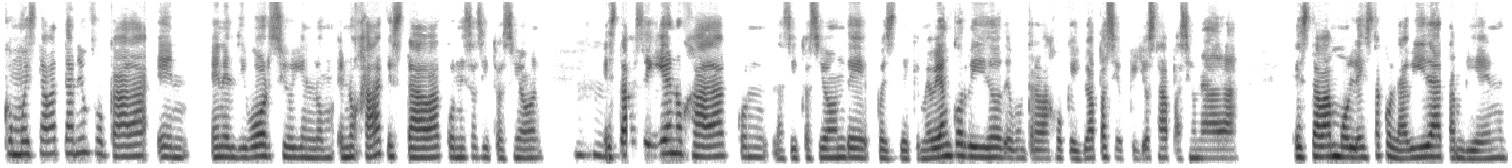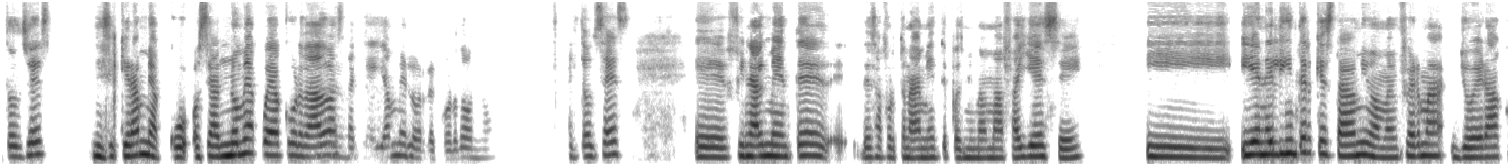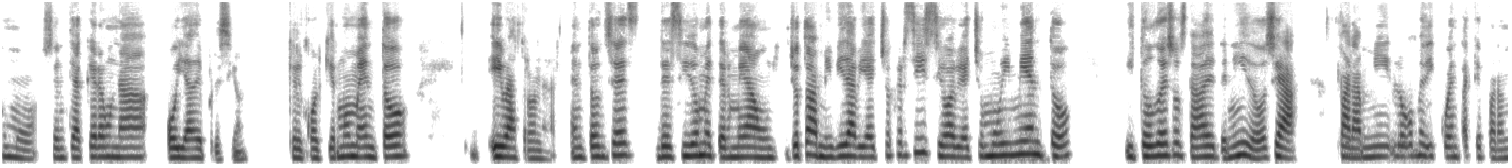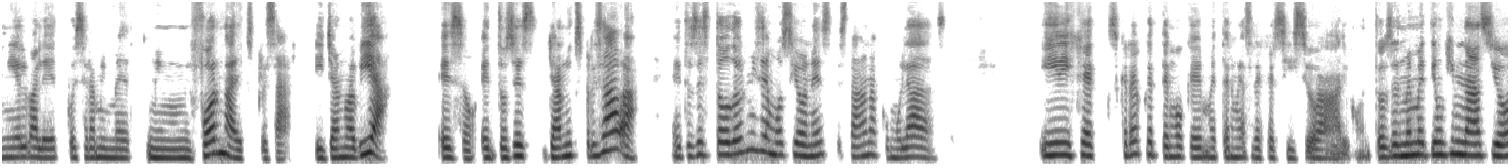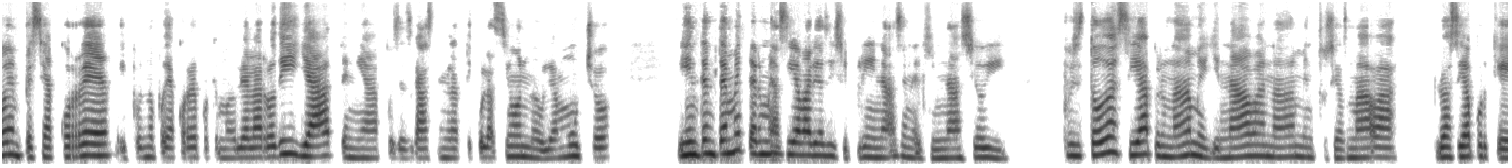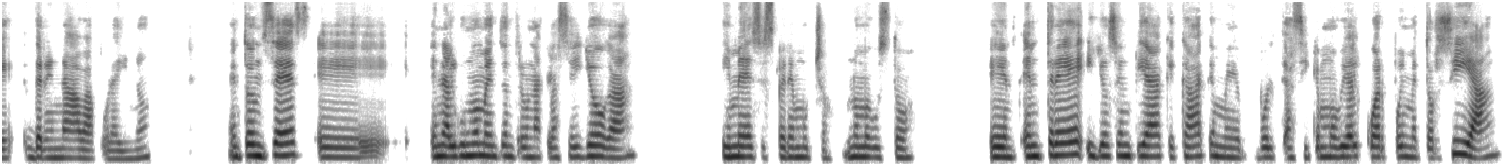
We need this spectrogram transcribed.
como estaba tan enfocada en, en el divorcio y en lo enojada que estaba con esa situación, estaba, seguía enojada con la situación de, pues, de que me habían corrido de un trabajo que yo, que yo estaba apasionada, estaba molesta con la vida también. Entonces, ni siquiera me o sea, no me había acordado hasta que ella me lo recordó, ¿no? Entonces, eh, finalmente, eh, desafortunadamente, pues mi mamá fallece y, y, en el inter que estaba mi mamá enferma, yo era como, sentía que era una olla de presión, que en cualquier momento iba a tronar. Entonces, decido meterme a un, yo toda mi vida había hecho ejercicio, había hecho movimiento y todo eso estaba detenido, o sea, para mí, luego me di cuenta que para mí el ballet pues era mi, mi, forma de expresar y ya no había eso, entonces ya no expresaba. Entonces todas mis emociones estaban acumuladas. Y dije, pues, creo que tengo que meterme a hacer ejercicio a algo. Entonces me metí a un gimnasio, empecé a correr y pues no podía correr porque me dolía la rodilla, tenía pues desgaste en la articulación, me dolía mucho. intenté meterme así a varias disciplinas en el gimnasio y pues todo hacía, pero nada me llenaba, nada me entusiasmaba, lo hacía porque drenaba por ahí, ¿no? Entonces, eh, en algún momento entré a una clase de yoga y me desesperé mucho, no me gustó. Entré y yo sentía que cada que me volteé, así que movía el cuerpo y me torcía,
